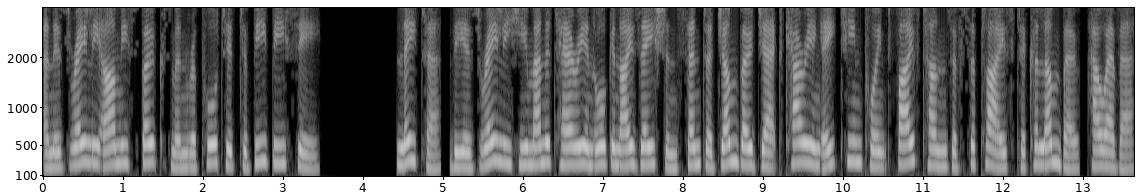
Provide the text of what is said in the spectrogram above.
an Israeli army spokesman reported to BBC. Later, the Israeli humanitarian organization sent a jumbo jet carrying 18.5 tons of supplies to Colombo, however,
